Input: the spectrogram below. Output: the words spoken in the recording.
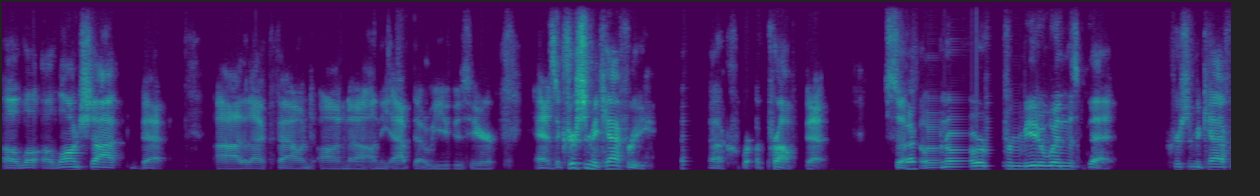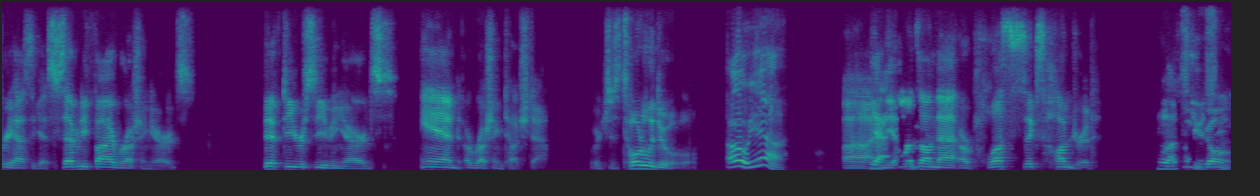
a, a, a long shot bet uh, that I found on uh, on the app that we use here, and it's a Christian McCaffrey uh, prop bet. So in order for me to win this bet, Christian McCaffrey has to get 75 rushing yards, 50 receiving yards, and a rushing touchdown, which is totally doable. Oh yeah. Uh, yeah. And the odds on that are plus 600. Well, that's so I'm, going,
